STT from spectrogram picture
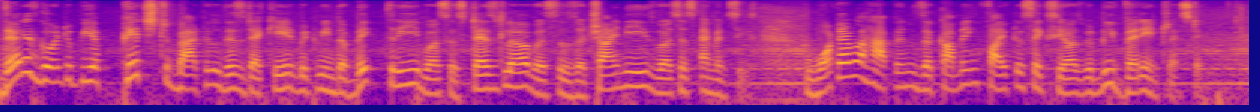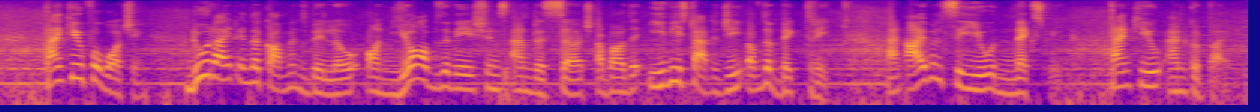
There is going to be a pitched battle this decade between the big three versus Tesla versus the Chinese versus MNCs. Whatever happens, the coming five to six years will be very interesting. Thank you for watching. Do write in the comments below on your observations and research about the EV strategy of the big three. And I will see you next week. Thank you and goodbye.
